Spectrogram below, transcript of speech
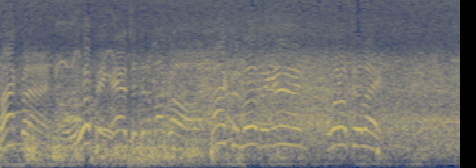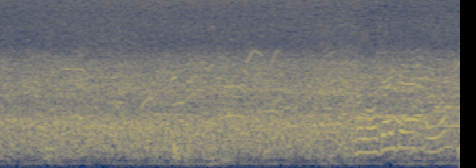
Backlund whipping Hansen to the buckle. And Backlund moving in. A little too late. Hello, JJ. Hello.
